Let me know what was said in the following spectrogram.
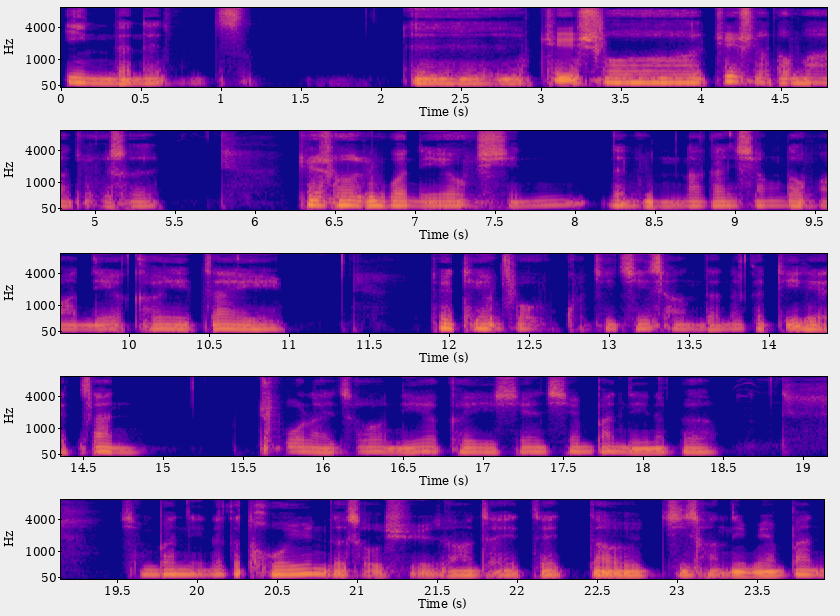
印的那种纸。嗯，据说，据说的话就是，据说如果你有行那种拉杆箱的话，你也可以在在天府国际机场的那个地铁站出来之后，你也可以先先办理那个，先办理那个托运的手续，然后再再到机场里面办。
